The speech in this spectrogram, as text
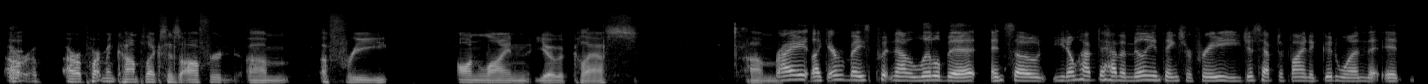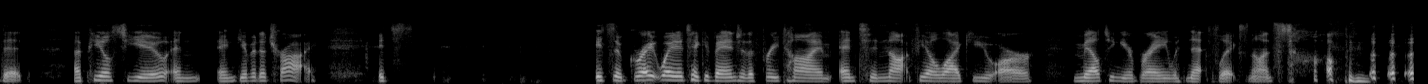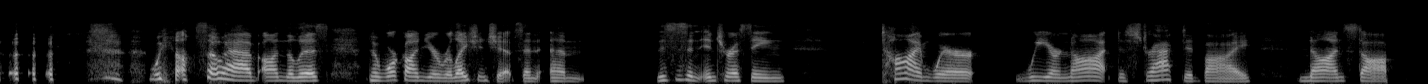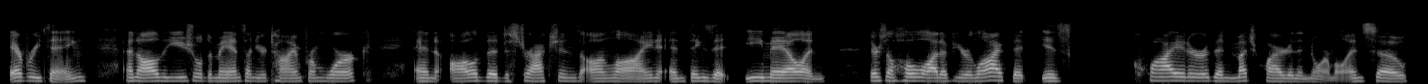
Our our apartment complex has offered um, a free online yoga class um, right? Like everybody's putting out a little bit and so you don't have to have a million things for free you just have to find a good one that it that appeals to you and and give it a try. It's it's a great way to take advantage of the free time and to not feel like you are melting your brain with netflix nonstop. We also have on the list to work on your relationships and um, this is an interesting time where we are not distracted by nonstop everything and all the usual demands on your time from work and all of the distractions online and things that email and there's a whole lot of your life that is quieter than much quieter than normal. And so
